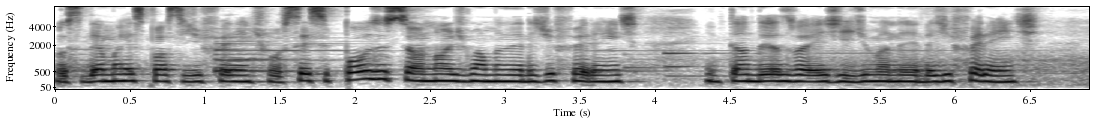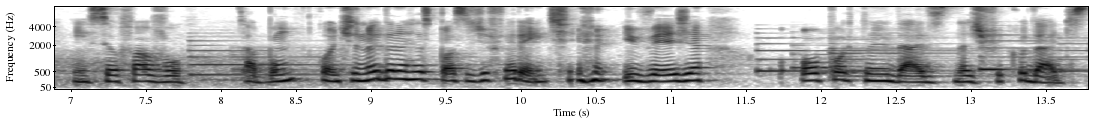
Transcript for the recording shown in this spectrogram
Você deu uma resposta diferente, você se posicionou de uma maneira diferente, então Deus vai agir de maneira diferente em seu favor, tá bom? Continue dando resposta diferente e veja oportunidades nas dificuldades.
